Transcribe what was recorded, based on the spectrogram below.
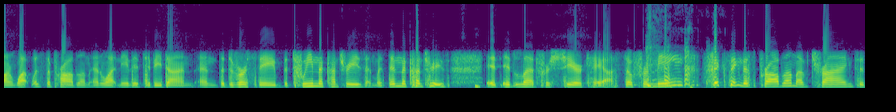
on what was the problem and what needed to be done. And the diversity between the countries and within the countries, it, it led for sheer chaos. So for me, fixing this problem of trying to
